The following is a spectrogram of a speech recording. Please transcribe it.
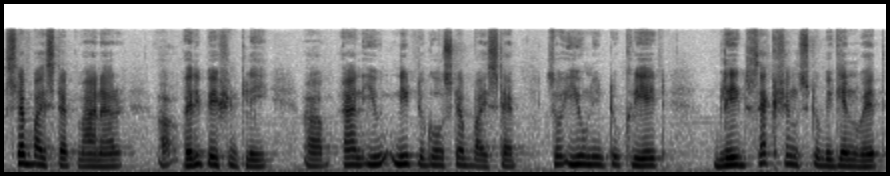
step by step manner, uh, very patiently uh, and you need to go step by step. So, you need to create blade sections to begin with.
